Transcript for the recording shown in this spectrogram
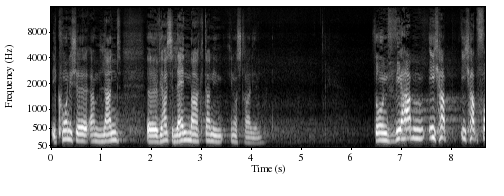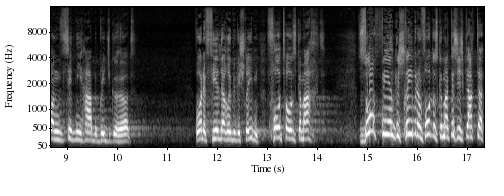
ikonische ähm, Land, äh, wie heißt es, Landmark dann in, in Australien. So, und wir haben, ich habe ich hab von Sydney Harbour Bridge gehört. Wurde viel darüber geschrieben, Fotos gemacht. So viel geschrieben und Fotos gemacht, dass ich dachte,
